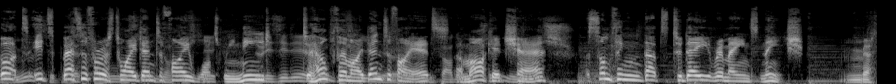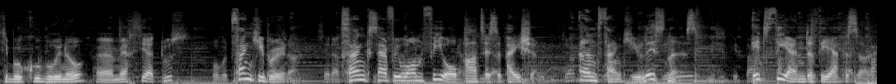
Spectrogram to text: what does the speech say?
but it's better for us to identify what we need to help them identify it, a market share, something that today remains niche. Merci beaucoup, Bruno. Euh, merci à tous pour votre Thank you, Bruno. Thanks everyone for your participation. And thank you, listeners. It's the end of the episode.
